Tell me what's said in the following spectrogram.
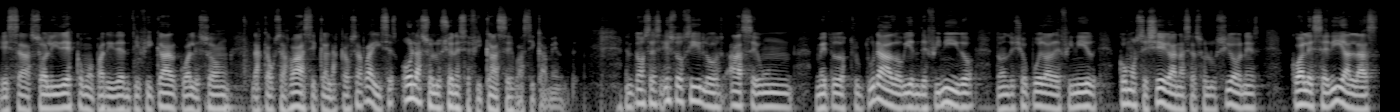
esa solidez como para identificar cuáles son las causas básicas, las causas raíces o las soluciones eficaces básicamente. Entonces, eso sí lo hace un método estructurado, bien definido, donde yo pueda definir cómo se llegan a esas soluciones, cuáles serían las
